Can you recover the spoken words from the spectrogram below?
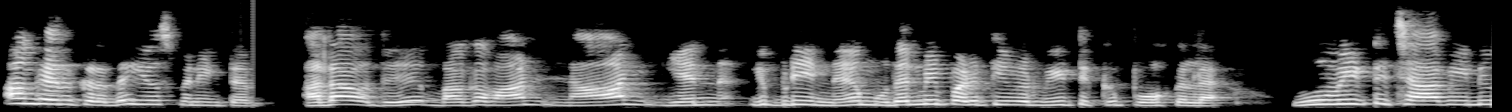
அங்க இருக்கிறத யூஸ் பண்ணிக்கிட்டார். அதாவது பகவான் நான் என் இப்படின்னு முதன்மைப்படுத்தியவர் வீட்டுக்கு போகல. உன் வீட்டு சாவின்னு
